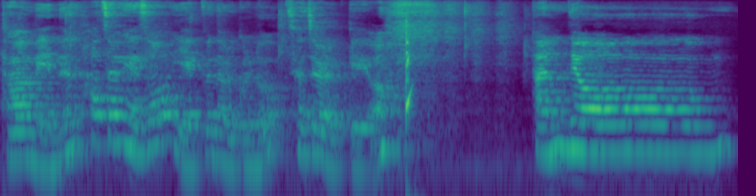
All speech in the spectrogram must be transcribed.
다음에는 화장해서 예쁜 얼굴로 찾아올게요. 안녕!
